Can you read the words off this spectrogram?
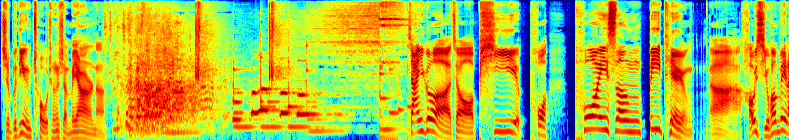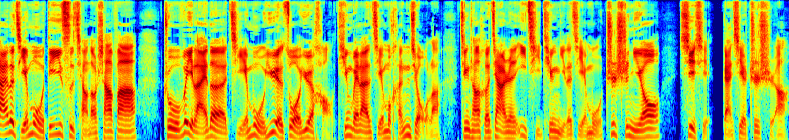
指不定丑成什么样呢。下一个叫 P Poison Beating 啊，好喜欢未来的节目，第一次抢到沙发。祝未来的节目越做越好，听未来的节目很久了，经常和家人一起听你的节目，支持你哦，谢谢，感谢支持啊！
